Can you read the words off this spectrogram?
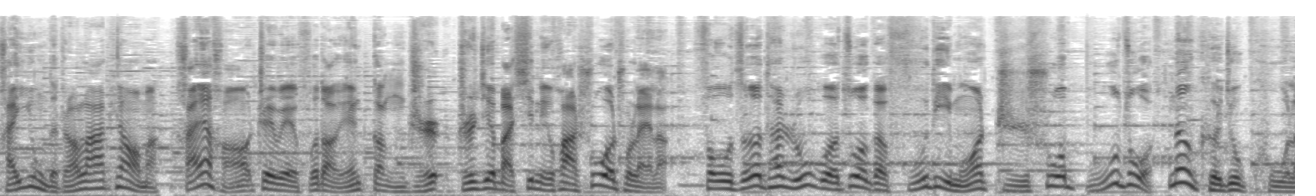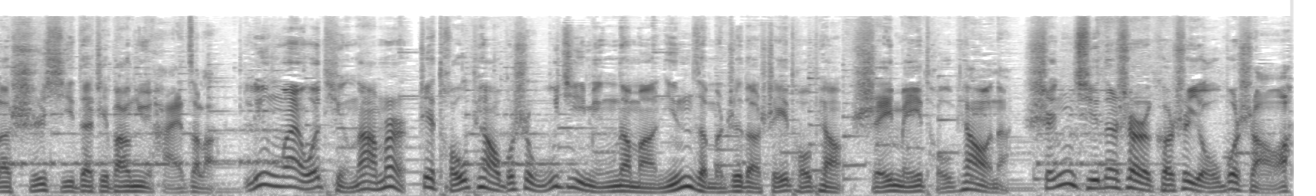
还用得着拉票吗？还好这位辅导员耿直，直接把心里话说出来了。否则，他如果做个伏地魔，只说不做，那可就苦了实习的这帮女孩子了。另外，我挺纳闷，这投票不是无记名的吗？您怎么知道谁投票，谁没投票呢？神奇的事儿可是有不少啊！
